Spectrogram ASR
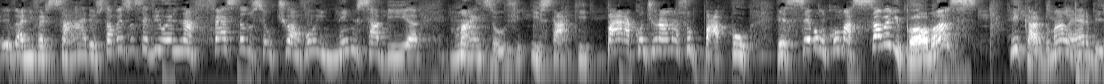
eh, aniversários. Talvez você viu ele na festa do seu tio avô e nem sabia, mas hoje está aqui para continuar nosso papo. Recebam com uma salva de palmas, Ricardo Malerbe.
